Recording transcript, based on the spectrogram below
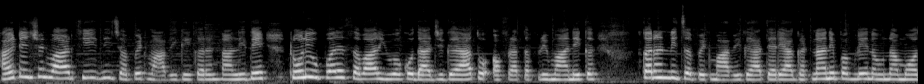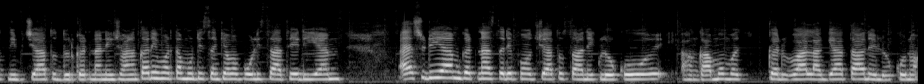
હાઈટેન્શન વાયરથી ની ઝપેટમાં આવી ગઈ. કરંટના લીધે ટ્રોલી ઉપર સવાર યુવકો દાજી ગયા તો અફરાતફરીમાં અનેક કરંટની ચપેટમાં આવી ગયા. ત્યારે આ ઘટનાને પગલે નવના મોત નીપજ્યા તો દુર્ઘટનાની જાણકારી મળતા મોટી સંખ્યામાં પોલીસ સાથે ડીએમ, એસડીએમ ઘટના સ્થળે પહોંચ્યા તો સ્થાનિક લોકો હંગામો કરવા લાગ્યા હતા અને લોકોનો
